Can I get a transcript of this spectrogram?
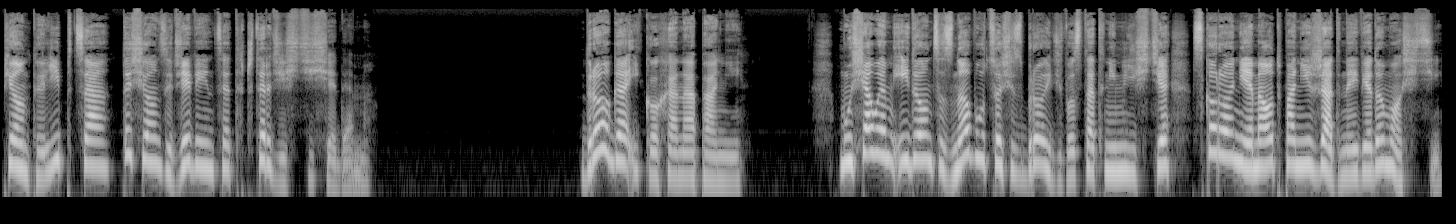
Piąty lipca 1947 Droga i kochana pani, musiałem idąc znowu coś zbroić w ostatnim liście, skoro nie ma od pani żadnej wiadomości.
